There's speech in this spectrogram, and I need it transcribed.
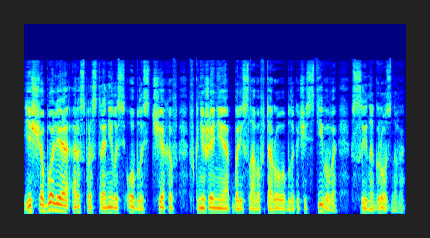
Еще более распространилась область чехов в княжение Болеслава II Благочестивого, сына Грозного.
